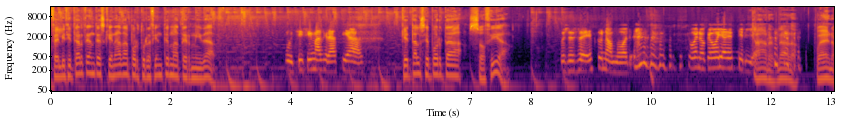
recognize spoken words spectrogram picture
Felicitarte antes que nada por tu reciente maternidad. Muchísimas gracias. ¿Qué tal se porta Sofía? Pues es, es un amor. bueno, ¿qué voy a decir yo? Claro, claro. Bueno,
